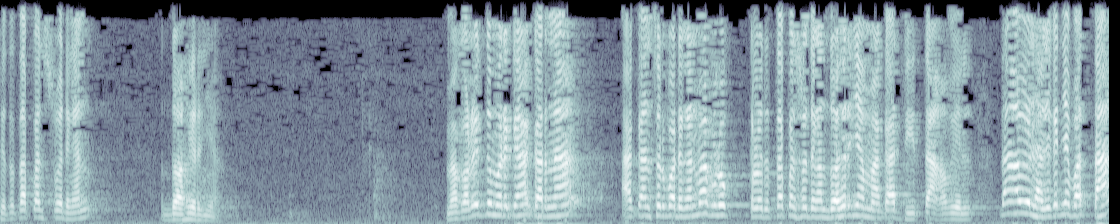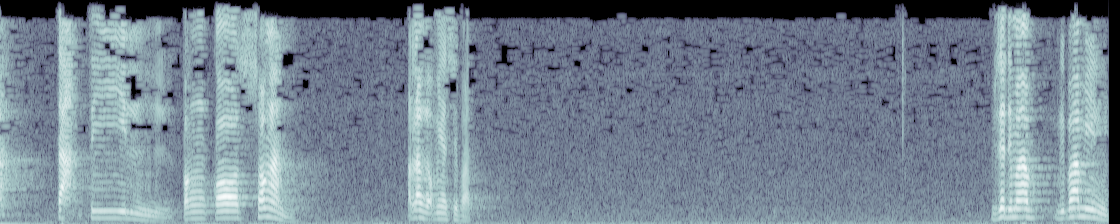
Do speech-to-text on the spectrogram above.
ditetapkan sesuai dengan zahirnya. Maka kalau itu mereka karena akan serupa dengan makhluk, kalau ditetapkan sesuai dengan zahirnya maka ditakwil. Takwil hakikatnya apa? Tak taktil, pengkosongan. Allah enggak punya sifat. Bisa dipahami ini?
